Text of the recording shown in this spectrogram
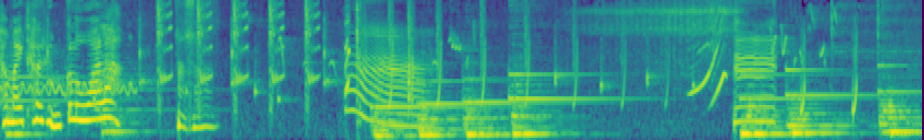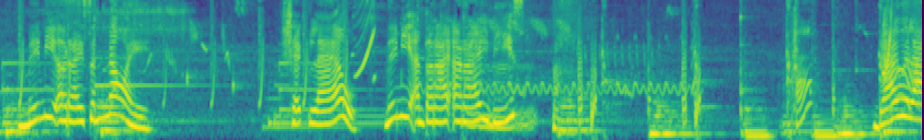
ทำไมเธอถึงกลัวล่ะ ไม่มีอะไรสักหน่อย เช็คแล้ว ไม่มีอันตรายอะไรบีสได้เวลา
